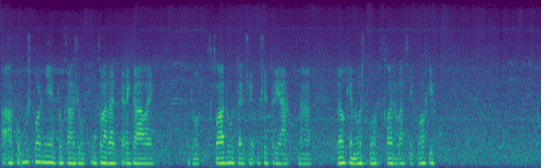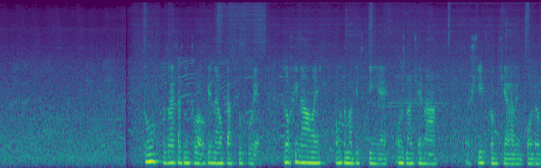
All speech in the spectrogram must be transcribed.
a ako úsporne dokážu ukladať regále do skladu, takže ušetria na veľké množstvo skladovacej plochy Tu zákazníková objednávka vstupuje do finále, automaticky je označená štítkom čiarovým kódom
